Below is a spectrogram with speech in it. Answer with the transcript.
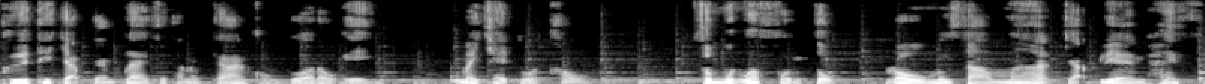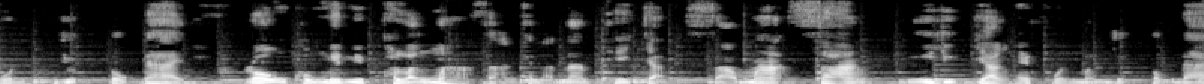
เพื่อที่จะเปลี่ยนแปลงสถานการณ์ของตัวเราเอง ไม่ใช่ตัวเขา สมมุติว่าฝนตกเราไม่สามารถจะเปลี่ยนให้ฝนหยุดตกได้ เราคงไม่มีพลังมหาศาลขนาดนั้นที่จะสามารถสร้างหรือหยุดยั้งให้ฝนมันหยุดตกได้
